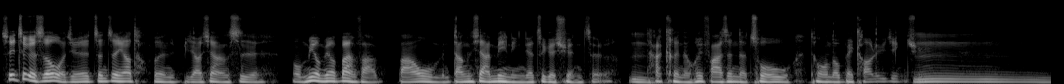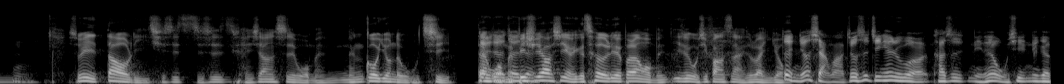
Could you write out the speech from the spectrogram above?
所以这个时候，我觉得真正要讨论比较像是。我们有没有办法把我们当下面临的这个选择，嗯，它可能会发生的错误，通通都被考虑进去？嗯嗯，所以道理其实只是很像是我们能够用的武器，但我们必须要先有一个策略，不然我们一堆武器放上来就乱用。对，你要想嘛，就是今天如果他是你那个武器，那个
